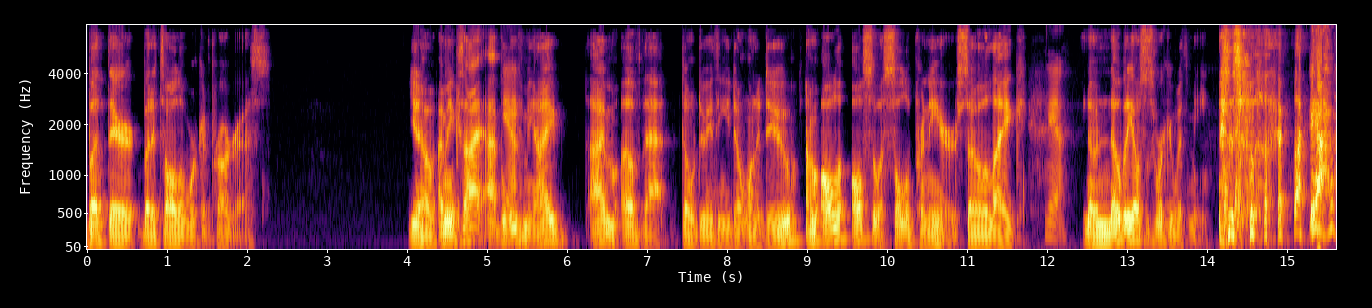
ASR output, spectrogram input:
but they're but it's all a work in progress. You know i mean because I, I believe Yeah. me i i'm of that don't do anything you don't want to do. I'm all, also a solopreneur so like yeah, you know nobody else is working with me so I, like, yeah,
